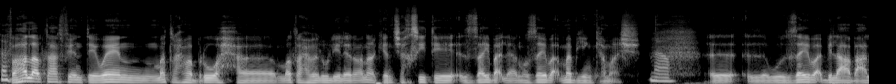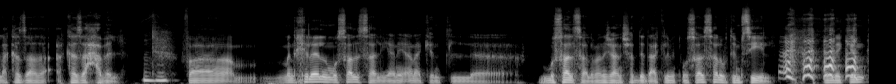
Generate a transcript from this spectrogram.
فهلأ بتعرفي أنت وين مطرح ما بروح آه، مطرح ما بيقولوا لي لأنه أنا كنت شخصيتي الزيبق لأنه الزيبق ما بينكمش. نعم. والزيبق بيلعب على كذا كذا حبل. فمن خلال المسلسل يعني أنا كنت مسلسل ما نرجع نشدد على كلمة مسلسل وتمثيل. يعني كنت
